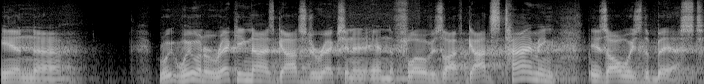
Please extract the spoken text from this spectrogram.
in, uh, we, we want to recognize God's direction and, and the flow of His life. God's timing is always the best.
